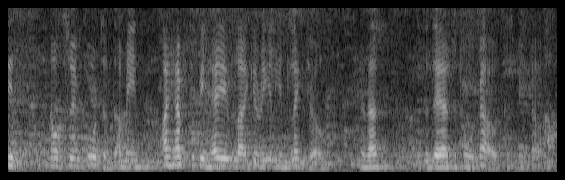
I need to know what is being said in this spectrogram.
is not so important. I mean, I have to behave like a real intellectual and that to dare to talk out, to speak out.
